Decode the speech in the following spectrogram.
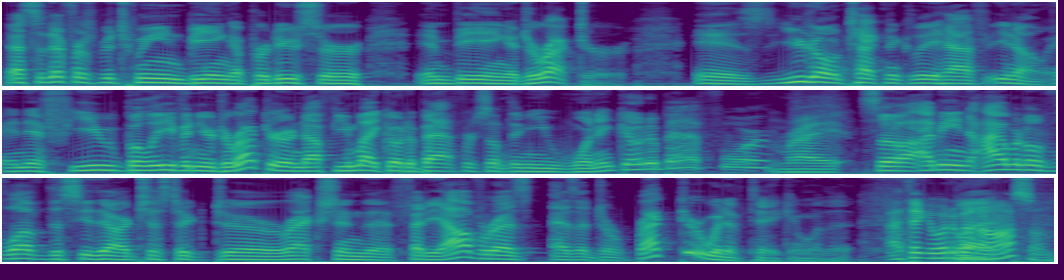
that's the difference between being a producer and being a director. Is you don't technically have, you know, and if you believe in your director enough, you might go to bat for something you wouldn't go to bat for. Right. So, I mean, I would have loved to see the artistic direction that Fede Alvarez as a director would have taken with it. I think it would have been awesome.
